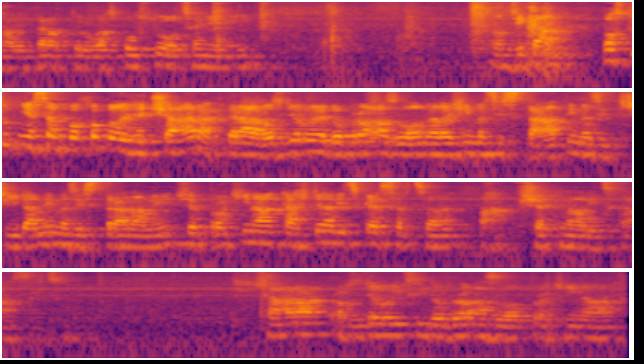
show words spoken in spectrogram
za literaturu a spoustu ocenění. On říká, postupně jsem pochopil, že čára, která rozděluje dobro a zlo, neleží mezi státy, mezi třídami, mezi stranami, že protíná každé lidské srdce a všechna lidská srdce. Čára rozdělující dobro a zlo protíná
